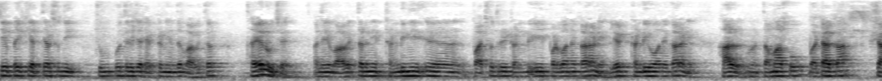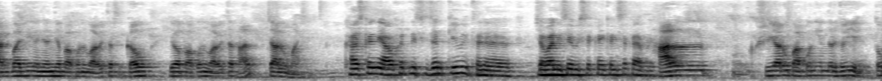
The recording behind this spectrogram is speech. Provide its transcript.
જે પૈકી અત્યાર સુધી ચુંબોતેર હજાર હેક્ટરની અંદર વાવેતર થયેલું છે અને વાવેતરની ઠંડીની પાછોતરી ઠંડી પડવાને કારણે લેટ ઠંડી હોવાને કારણે હાલ તમાકુ બટાકા શાકભાજી અને અન્ય પાકોનું વાવેતર ઘઉં જેવા પાકોનું વાવેતર હાલ ચાલુમાં છે. ખાસ કરીને આ વખતની સિઝન કેવી જવાની છે વિશે કંઈ કહી શકાય આપણે? હાલ શિયાળુ પાકોની અંદર જોઈએ તો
